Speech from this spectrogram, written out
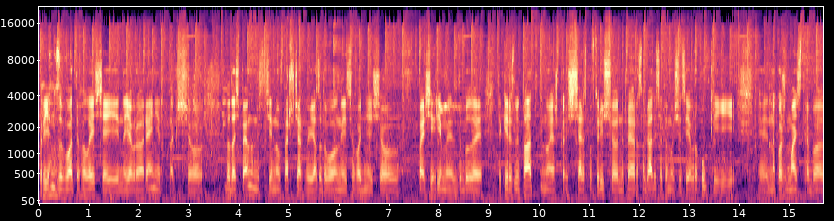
приємно забивати голи ще і на євроарені, так що додасть впевненості. Ну, в першу чергу я задоволений сьогодні, що в першій грі ми здобули такий результат. Ну я ж ще раз повторю, що не треба розслаблятися, тому що це Єврокубки, і е, на кожен матч треба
